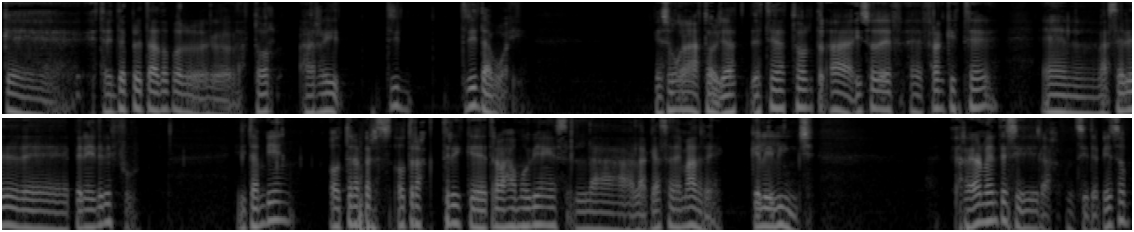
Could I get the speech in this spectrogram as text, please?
que está interpretado por el actor Harry Tri- Tritaway, que es un gran actor. Ya este actor ah, hizo de eh, Frankenstein en la serie de Penny Dreadful. Y también otra otra actriz que trabaja muy bien es la, la que hace de madre, Kelly Lynch. Realmente, si, si te piensas un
